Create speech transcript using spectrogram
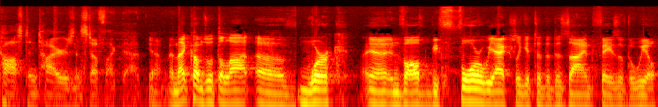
cost and tires and stuff like that. Yeah, and that comes with a lot of work uh, involved before we actually get to the design phase of the wheel.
